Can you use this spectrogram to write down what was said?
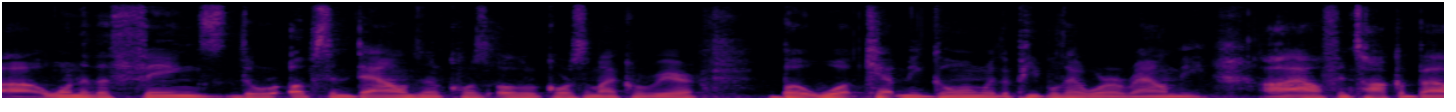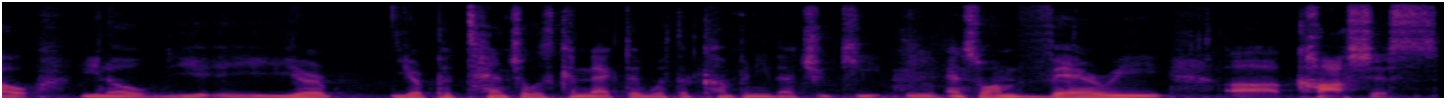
uh, one of the things, there were ups and downs in the course, over the course of my career, but what kept me going were the people that were around me. I often talk about, you know, your your potential is connected with the company that you keep. Mm. And so I'm very uh, cautious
